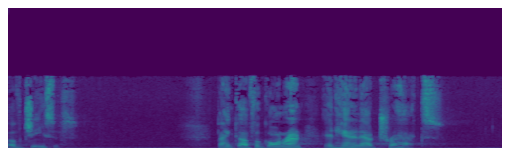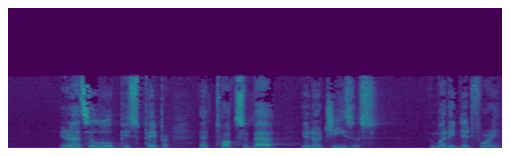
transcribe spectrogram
of Jesus. Thank God for going around and handing out tracts. You know, that's a little piece of paper that talks about, you know, Jesus and what he did for you.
